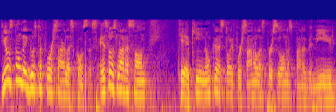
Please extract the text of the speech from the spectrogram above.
Dios no le gusta forzar las cosas. Esa es la razón que aquí nunca estoy forzando a las personas para venir.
